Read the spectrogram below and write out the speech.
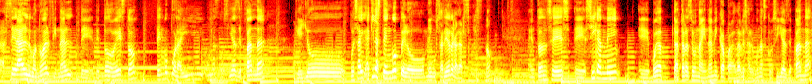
hacer algo, ¿no? Al final de, de todo esto tengo por ahí unas cosillas de panda que yo, pues aquí las tengo, pero me gustaría regalárselas, ¿no? Entonces, eh, síganme. Eh, voy a tratar de hacer una dinámica para darles algunas cosillas de panda,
